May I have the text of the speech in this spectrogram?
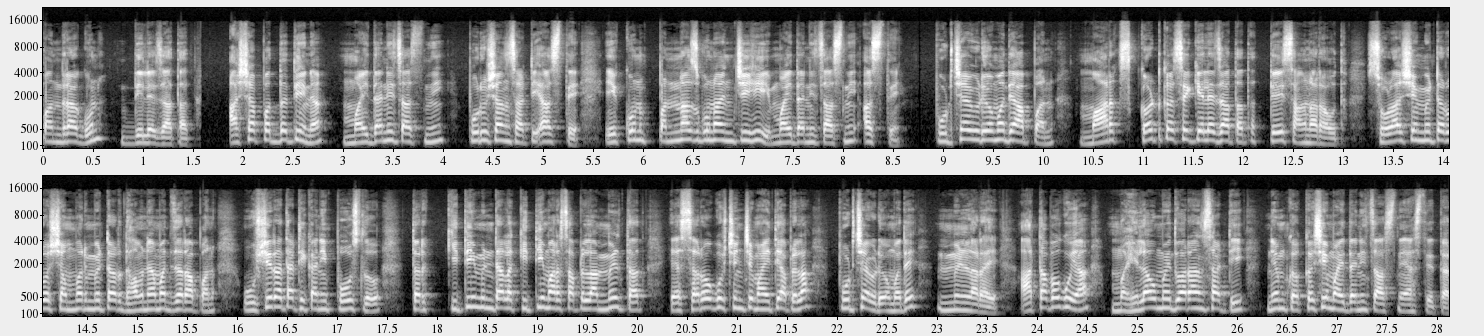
पंधरा गुण दिले जातात. अशा पद्धतीनं मैदानी चाचणी पुरुषांसाठी असते. एकूण पन्नास गुणांची ही मैदानी चाचणी असते. पुढच्या व्हिडिओमध्ये आपण मार्क्स कट कसे केले जातात ते सांगणार आहोत. सोळाशे मीटर व शंभर मीटर धावण्यामध्ये जर आपण उशिरा त्या ठिकाणी पोहोचलो तर किती मिनिटाला किती मार्क्स आपल्याला मिळतात या सर्व गोष्टींची माहिती आपल्याला पुढच्या व्हिडिओमध्ये मिळणार आहे. आता बघूया महिला उमेदवारांसाठी नेमकं कशी मैदानी चाचणी असते तर.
